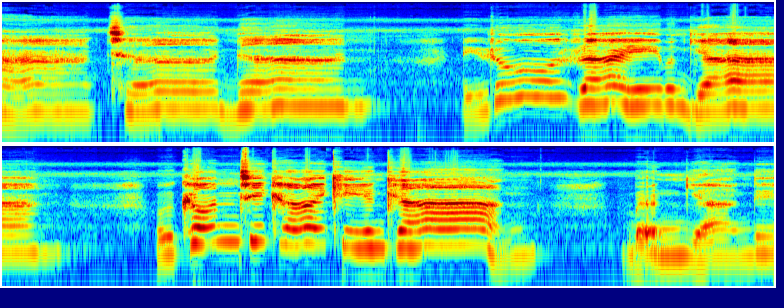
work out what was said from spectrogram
หากเธอนั้นได้รู้อะไรบางอย่างว่าคนที่เคยเคียงข้างบางอย่างได้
